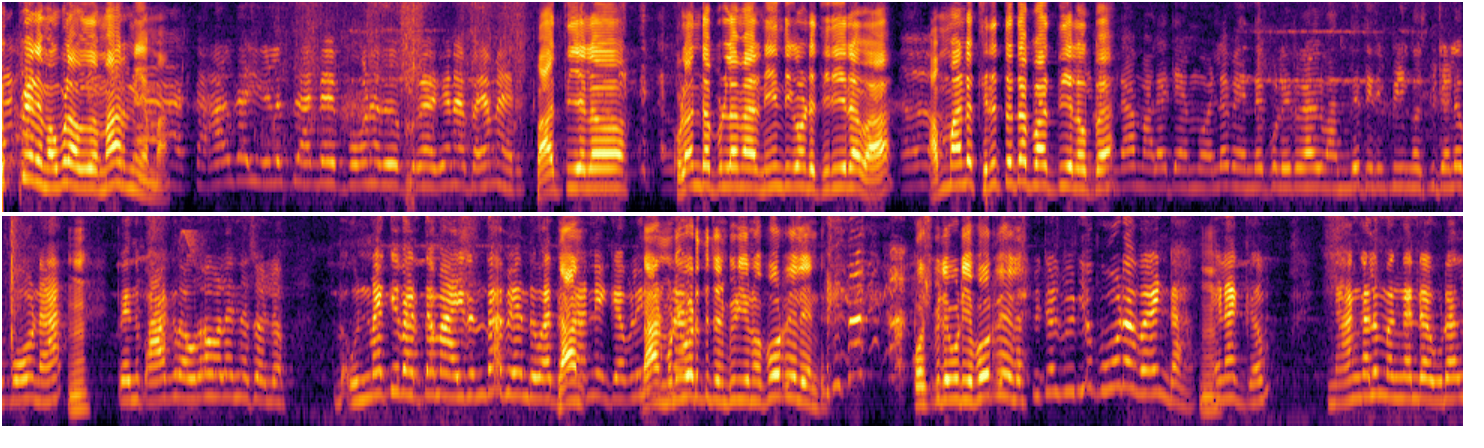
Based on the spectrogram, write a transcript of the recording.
ஒப்பே நம்ம அவ்வளோ மாறினி அம்மா பாத்தியலோ? குழந்தை பிள்ளை மாதிரி நீந்தி கொண்டு திரியிறவா? அம்மாண்ட திருத்தத்தை பாத்தியலோ இப்போ மழை டைம் வரல இந்த குளிர்கள் வந்து திருப்பி ஹாஸ்பிட்டலுக்கு போனேன் இப்போ இந்த பார்க்குற உறவுகள் என்ன சொல்லும்? உண்மைக்கு வருத்தமா இருந்தா பார்த்து நான் முடிவெடுத்துட்டேன் வீடியோ நான் போடுறேன்ட்டு ஹாஸ்பிட்டல் வீடியோ போடுறேன் ஹாஸ்பிட்டல் வீடியோ போட வேண்டாம். எனக்கும் நாங்களும் எங்கண்ட உடல்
